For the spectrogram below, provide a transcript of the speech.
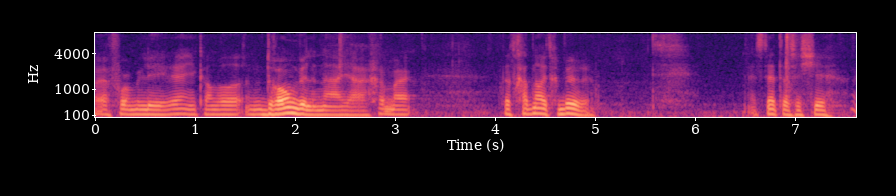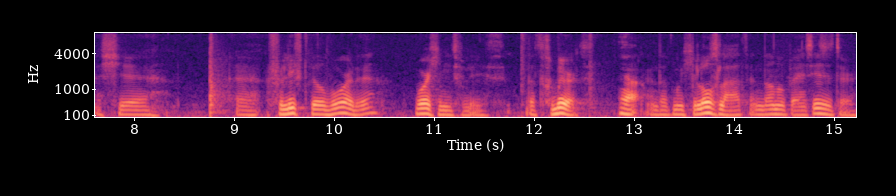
uh, formuleren. Je kan wel een droom willen najagen, maar dat gaat nooit gebeuren. Het is net als als je, als je uh, verliefd wil worden, word je niet verliefd. Dat gebeurt. Ja. En dat moet je loslaten en dan opeens is het er.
